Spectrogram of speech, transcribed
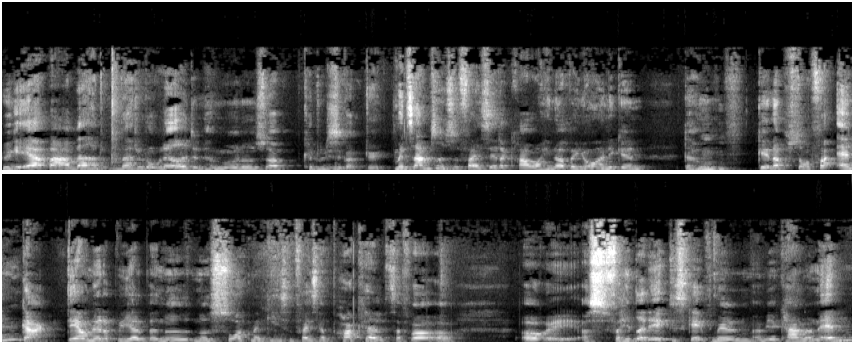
du er ikke ærbar, hvad har, du, hvad har du dog lavet i den her måned, så kan du lige så godt dø. Men samtidig så faktisk der graver hende op af jorden igen, da hun mm-hmm. genopstår for anden gang. Det er jo netop ved hjælp af noget, noget sort magi, som faktisk har påkaldt sig for at og, øh, og forhindre et ægteskab mellem Amir Khan og en anden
